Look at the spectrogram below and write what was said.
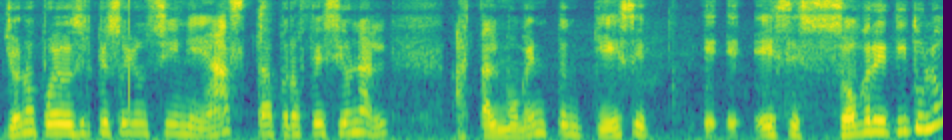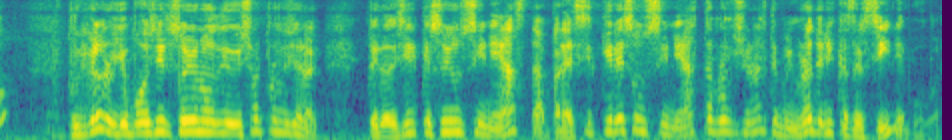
yo no puedo decir que soy un cineasta profesional hasta el momento en que ese, e- e- ese sobretítulo, porque claro, yo puedo decir soy un audiovisual profesional, pero decir que soy un cineasta, para decir que eres un cineasta profesional, te primero tenés que hacer cine, pues.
